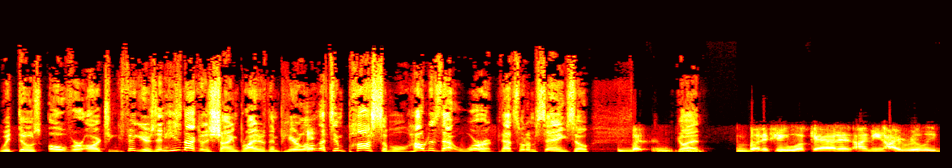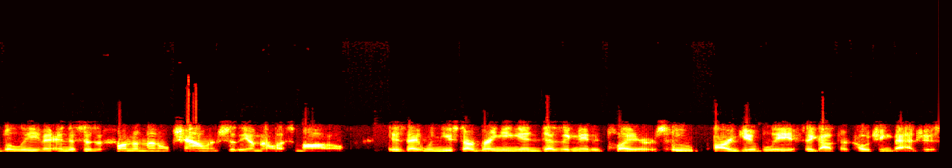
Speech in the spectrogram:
with those overarching figures, and he's not going to shine brighter than Pirlo. That's impossible. How does that work? That's what I'm saying. So But go ahead. But if you look at it, I mean, I really believe it, and this is a fundamental challenge to the MLS model, is that when you start bringing in designated players who arguably, if they got their coaching badges,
